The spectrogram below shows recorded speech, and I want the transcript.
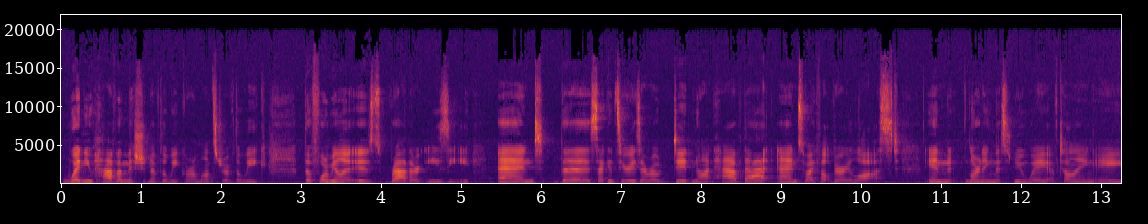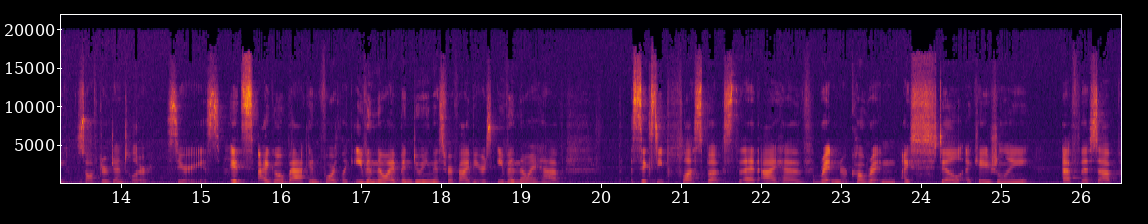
when you have a mission of the week or a monster of the week, the formula is rather easy. And the second series I wrote did not have that, and so I felt very lost in learning this new way of telling a softer, gentler series. It's I go back and forth like even though I've been doing this for 5 years, even though I have 60 plus books that I have written or co-written, I still occasionally F this up.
